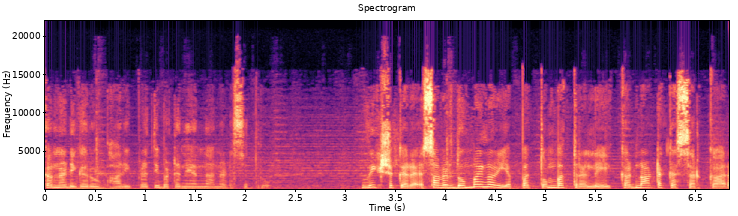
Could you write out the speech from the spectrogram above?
ಕನ್ನಡಿಗರು ಭಾರಿ ಪ್ರತಿಭಟನೆಯನ್ನು ನಡೆಸಿದ್ರು. ವೀಕ್ಷಕರೇ, ಸಾವಿರದ ಒಂಬೈನೂರ ಎಪ್ಪತ್ತೊಂಬತ್ತರಲ್ಲಿ ಕರ್ನಾಟಕ ಸರ್ಕಾರ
